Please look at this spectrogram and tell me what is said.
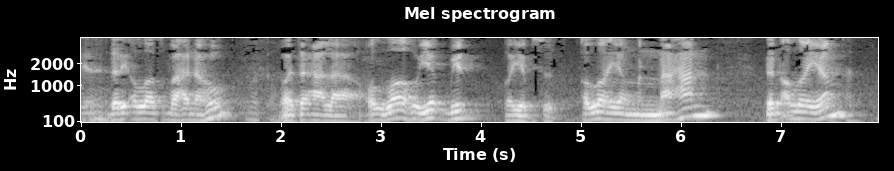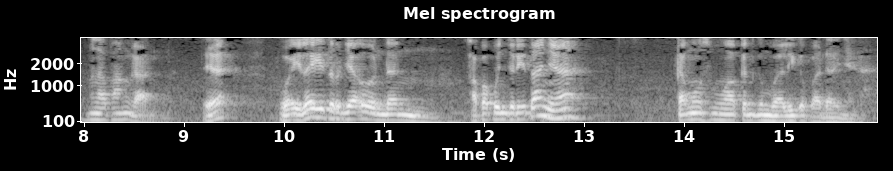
ya, dari Allah Subhanahu wa taala. Allahu yakbid wa yabsud. Allah yang menahan dan Allah yang melapangkan. Ya. Wa ilaihi turja'un dan apa pun ceritanya kamu semua akan kembali kepadanya.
